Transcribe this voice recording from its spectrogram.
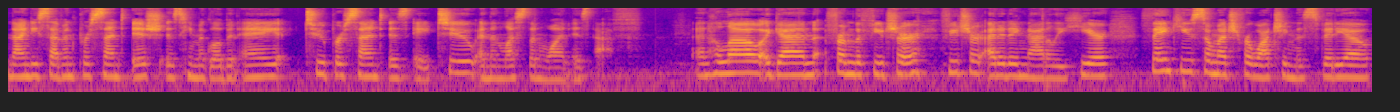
97% ish is hemoglobin A, 2% is A2, and then less than 1 is F. And hello again from the future, future editing Natalie here. Thank you so much for watching this video.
